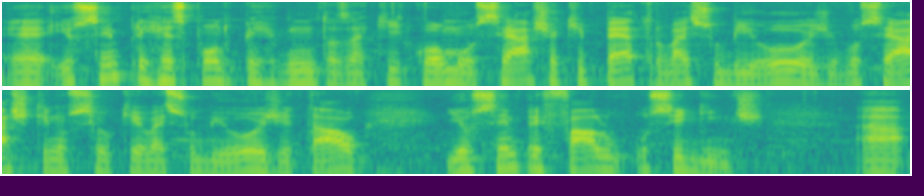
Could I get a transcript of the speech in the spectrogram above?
É, eu sempre respondo perguntas aqui como você acha que Petro vai subir hoje, você acha que não sei o que vai subir hoje e tal, e eu sempre falo o seguinte: a,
